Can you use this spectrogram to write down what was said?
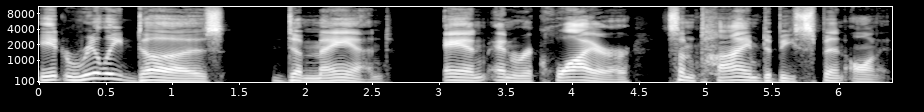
It really does demand and and require some time to be spent on it.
